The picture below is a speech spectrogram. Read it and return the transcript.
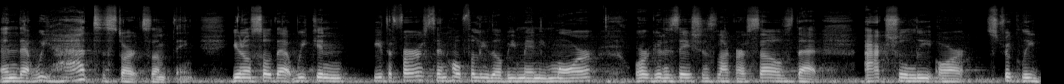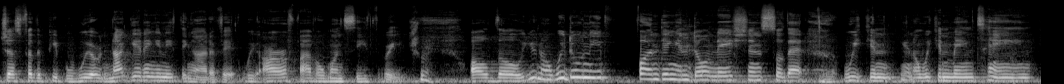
and that we had to start something, you know, so that we can be the first, and hopefully there'll be many more organizations like ourselves that actually are strictly just for the people. We are not getting anything out of it. We are a 501c3. Sure. Although, you know, we do need funding and donations so that we can, you know, we can maintain,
